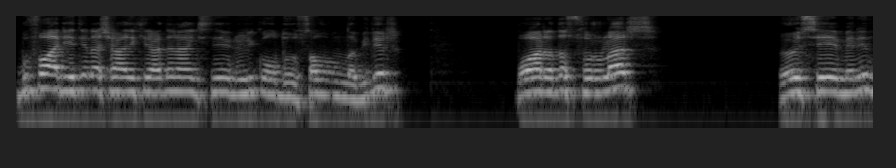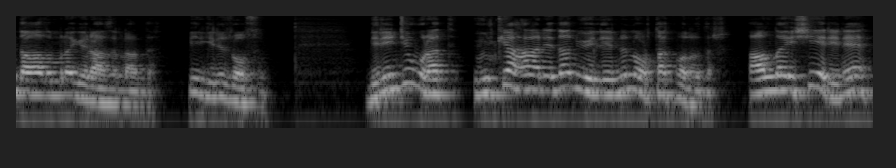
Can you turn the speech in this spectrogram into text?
Bu faaliyetin aşağıdakilerden hangisine yönelik olduğu savunulabilir? Bu arada sorular ÖSYM'nin dağılımına göre hazırlandı. Bilginiz olsun. Birinci Murat ülke hanedan üyelerinin ortak malıdır. Anlayışı yerine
